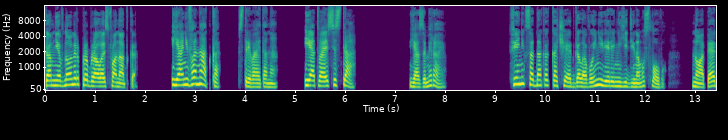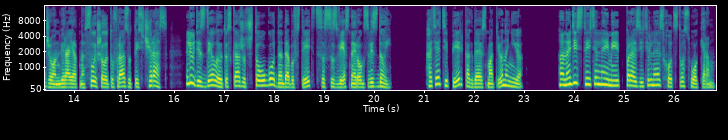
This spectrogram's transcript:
Ко мне в номер пробралась фанатка». «Я не фанатка», — встревает она. «Я твоя сестра». Я замираю. Феникс, однако, качает головой, не веря ни единому слову. Но опять же, он, вероятно, слышал эту фразу тысячи раз. Люди сделают и скажут что угодно, дабы встретиться с известной рок-звездой. Хотя теперь, когда я смотрю на нее, она действительно имеет поразительное сходство с Уокером.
